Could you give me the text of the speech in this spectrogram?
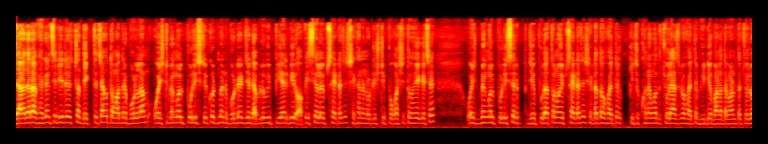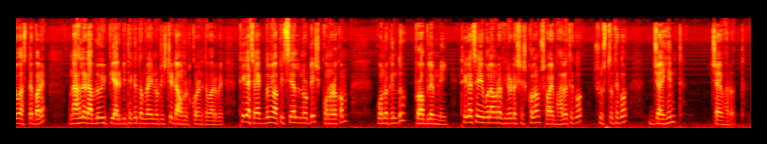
যারা যারা ভ্যাকেন্সি ডিটেলসটা দেখতে চাও, তোমাদের বললাম ওয়েস্ট বেঙ্গল পুলিশ রিক্রুটমেন্ট বোর্ডের যে ডাব্লিউবি পিআরবির অফিসিয়াল ওয়েবসাইট আছে, সেখানে নোটিশটি প্রকাশিত হয়ে গেছে। ওয়েস্ট বেঙ্গল পুলিশের যে পুরাতন ওয়েবসাইট আছে, সেটাতেও হয়তো কিছুক্ষণের মধ্যে চলে আসবে, হয়তো ভিডিও বানাতে বানাতে চলেও আসতে পারে। না হলে ডাব্লিউবি পিআরবি থেকে তোমরা এই নোটিশটি ডাউনলোড করে নিতে পারবে। ঠিক আছে, একদমই অফিসিয়াল নোটিশ কোনো রকম, কোনো কিন্তু প্রবলেম নেই। ঠিক আছে, এই বলে আমরা ভিডিওটা শেষ করলাম। সবাই ভালো থেকো, সুস্থ থেকো। জয় হিন্দ, জয় ভারত।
